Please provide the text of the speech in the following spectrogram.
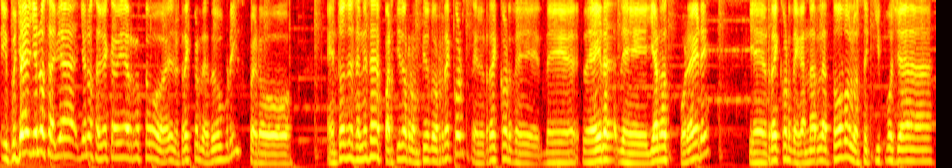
y, y, pues ya yo no sabía, yo no sabía que había roto el récord de Drew Brees, pero entonces en ese partido rompió dos récords, el récord de, de, de, de yardas por aire y el récord de ganarle a todos los equipos ya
